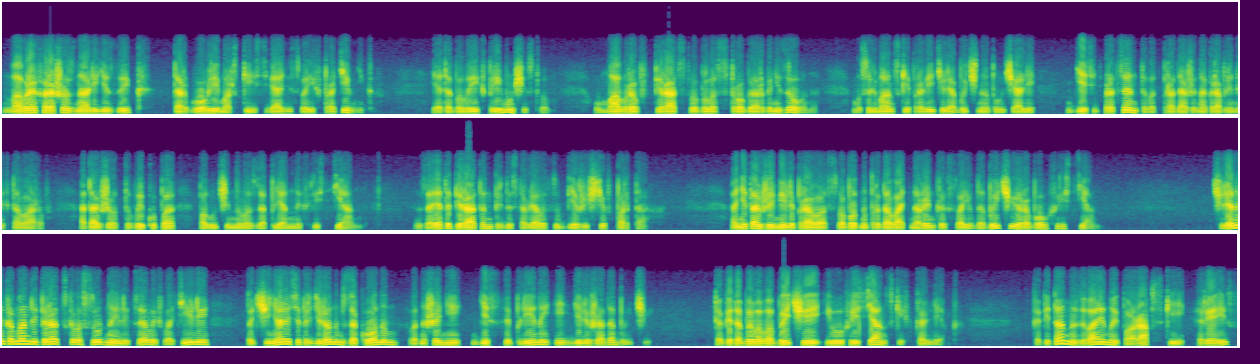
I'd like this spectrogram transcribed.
Мавры хорошо знали язык, торговли и морские связи своих противников, и это было их преимуществом. У мавров пиратство было строго организовано. Мусульманские правители обычно получали 10% от продажи награбленных товаров, а также от выкупа, полученного за пленных христиан. За это пиратам предоставлялось убежище в портах. Они также имели право свободно продавать на рынках свою добычу и рабов христиан. Члены команды пиратского судна или целой флотилии подчинялись определенным законам в отношении дисциплины и дележа добычи, как это было в обычае и у христианских коллег. Капитан, называемый по-арабски рейс,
